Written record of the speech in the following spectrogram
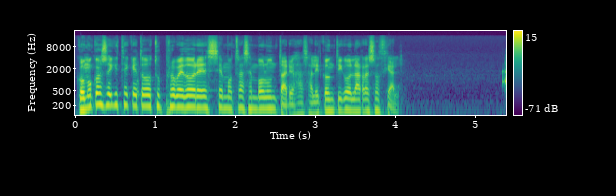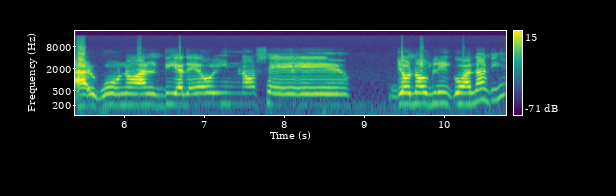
¿Cómo conseguiste que todos tus proveedores se mostrasen voluntarios a salir contigo en la red social? Algunos al día de hoy no sé, yo no obligo a nadie.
